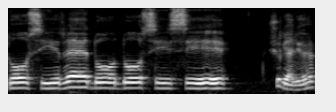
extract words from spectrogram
do, si, re, do, do, si, si. Şu geliyor.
